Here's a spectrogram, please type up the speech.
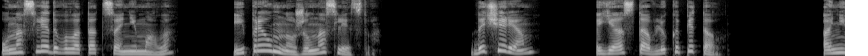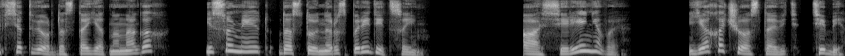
унаследовал от отца немало и приумножил наследство. Дочерям я оставлю капитал. Они все твердо стоят на ногах и сумеют достойно распорядиться им. А сиреневое я хочу оставить тебе.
